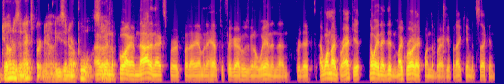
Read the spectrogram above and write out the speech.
Jonah's an expert now. He's in our pool. I'm in the pool. I am not an expert, but I am going to have to figure out who's going to win and then predict. I won my bracket. No, wait, I didn't. Mike Rodak won the bracket, but I came in second.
